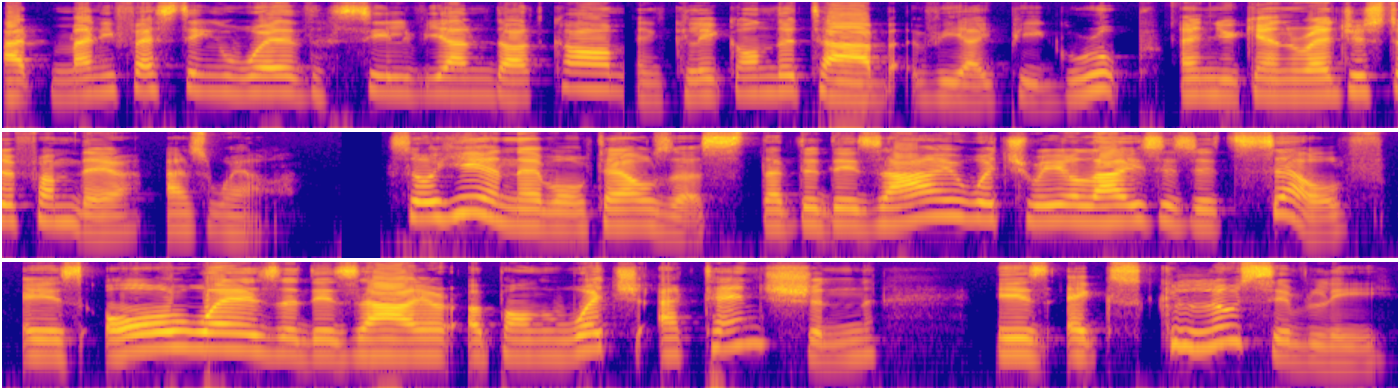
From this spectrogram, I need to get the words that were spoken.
at manifestingwithsylvian.com and click on the tab VIP group. And you can register from there as well. So here Neville tells us that the desire which realizes itself is always a desire upon which attention is exclusively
